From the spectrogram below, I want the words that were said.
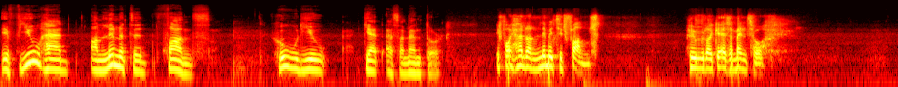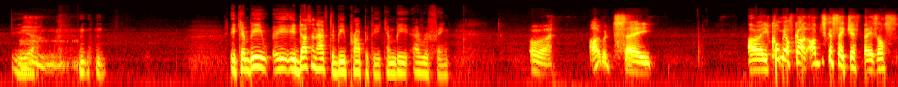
If you had unlimited funds, who would you get as a mentor? If I had unlimited funds, who would I get as a mentor? Yeah. Mm. it can be, it doesn't have to be property, it can be everything. Oh, I would say, oh, you caught me off guard. I'm just going to say Jeff Bezos.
